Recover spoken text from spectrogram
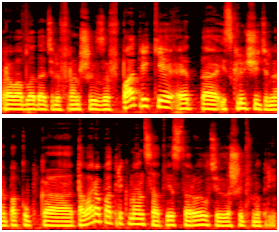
правообладателю франшизы в Патрике. Это исключительная покупка товара Patrick Man, соответственно, роялти зашит внутри.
